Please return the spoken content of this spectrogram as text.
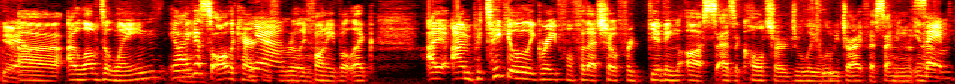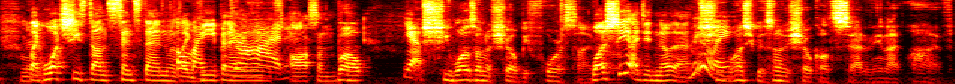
Yeah. Uh, I loved Elaine. You know, I guess all the characters Yeah. were really funny, but like I, I'm particularly grateful for that show for giving us as a culture Julia Louis Dreyfus. I mean, you know, Same. like what she's done since then with Oh like Veep and everything. It's awesome. Well, Yes. she was on a show before Seinfeld. was she? I didn't know that. Really? She was. She was on a show called Saturday Night Live.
